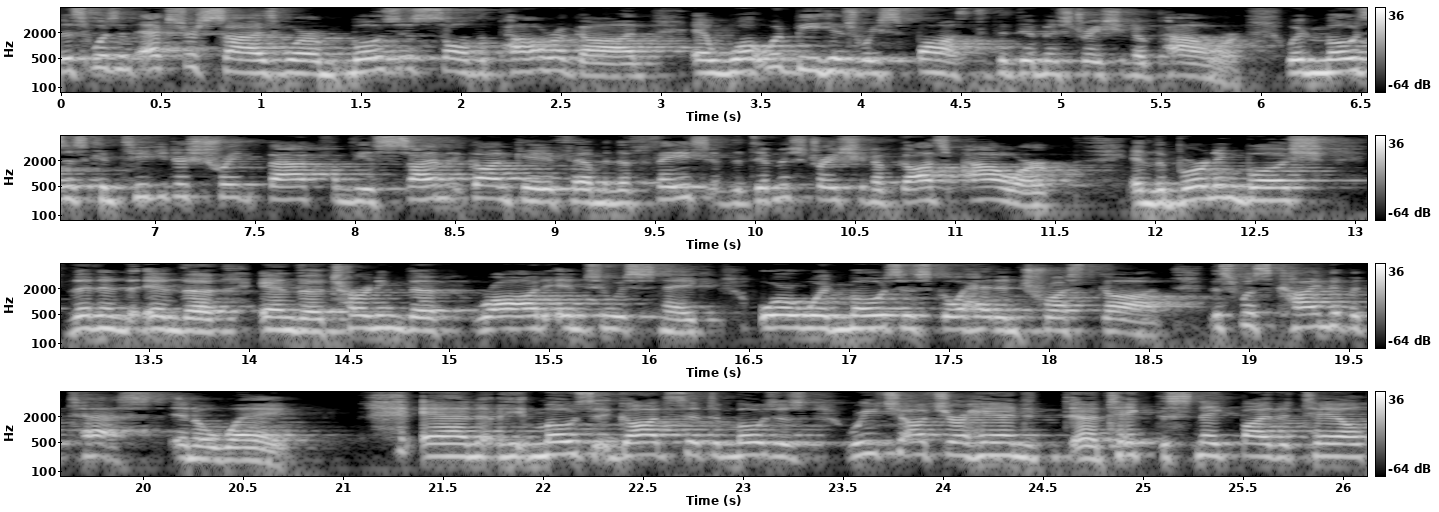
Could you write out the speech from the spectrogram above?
This was an exercise where Moses saw the power of God and what would be his response to the demonstration of power. When Moses continued to shrink back from the assignment God gave him in the face of the demonstration of God's power in the burning bush, then in the, in the, in the turning the rod into a snake, or would Moses go ahead and trust God? This was kind of a test in a way. And Moses, God said to Moses, reach out your hand, uh, take the snake by the tail.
